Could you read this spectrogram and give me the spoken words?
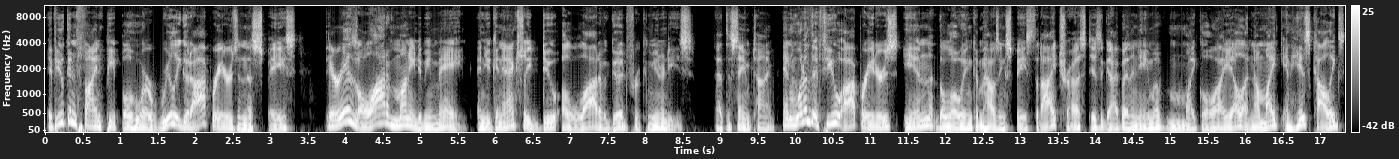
if you can find people who are really good operators in this space, there is a lot of money to be made, and you can actually do a lot of good for communities at the same time. And one of the few operators in the low income housing space that I trust is a guy by the name of Michael Ayala. Now, Mike and his colleagues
